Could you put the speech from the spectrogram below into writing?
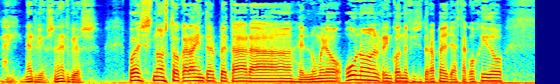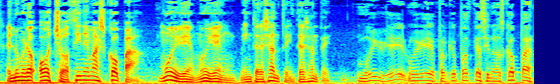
Ay, nervios, nervios. Pues nos tocará interpretar a el número 1, el Rincón de Fisioterapia ya está cogido. El número 8, Cinemascopa. Muy bien, muy bien. Interesante, interesante. Muy bien, muy bien. ¿Por qué podcast y nos copa?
